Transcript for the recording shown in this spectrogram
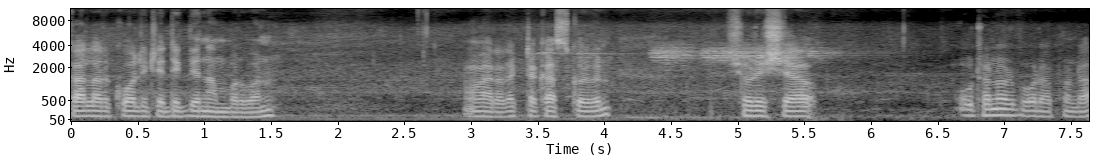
কালার কোয়ালিটির দিক দিয়ে নাম্বার ওয়ান। আর আরেকটা কাজ করবেন, সরিষা উঠানোর পর আপনারা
